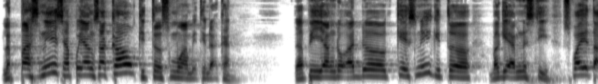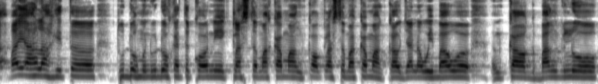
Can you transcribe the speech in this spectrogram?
Lepas ni siapa yang sakau, kita semua ambil tindakan. Tapi yang dok ada kes ni kita bagi amnesty supaya tak payahlah kita tuduh menduduh kata kau ni kluster mahkamah, engkau kluster mahkamah, kau jana wibawa, engkau banglo,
